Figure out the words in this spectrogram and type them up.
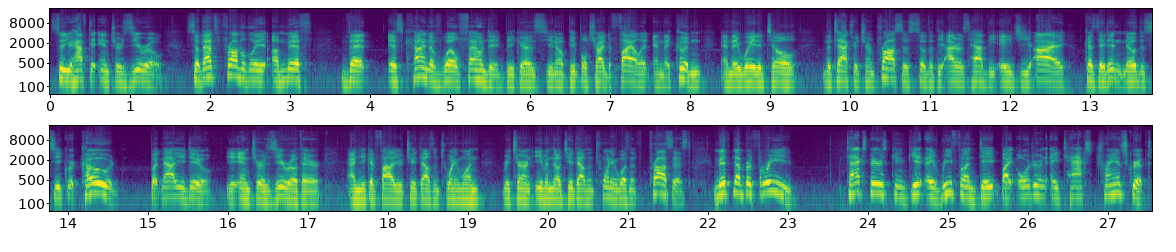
so you have to enter zero. So that's probably a myth that is kind of well founded because you know people tried to file it and they couldn't, and they waited till the tax return process so that the IRS had the AGI because they didn't know the secret code. But now you do. You enter a zero there, and you can file your 2021 return even though 2020 wasn't processed. Myth number three Taxpayers can get a refund date by ordering a tax transcript.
